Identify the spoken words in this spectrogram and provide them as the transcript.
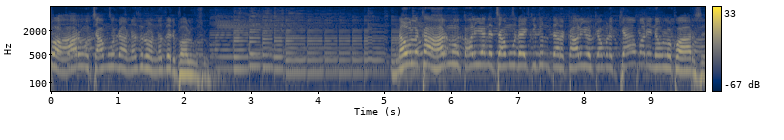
નવ હારું ચામુંડા નજરો નજર ભાળું છું. નવલખા હારનું કાળિયાને ચામુંડાએ કીધું ત્યારે કાળિયો કે હમણાં ક્યાં મારી નવલખો હાર છે?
